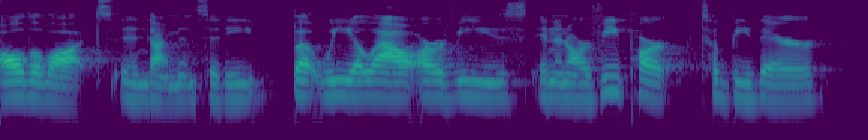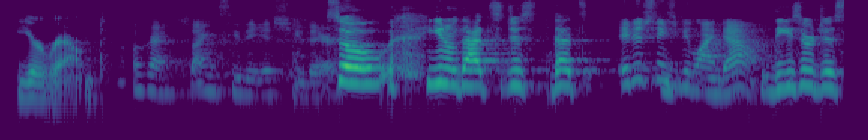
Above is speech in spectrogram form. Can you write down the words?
all the lots in Diamond City, but we allow RVs in an RV park to be there year round. Okay, so I can see the issue there. So, you know, that's just that's it just needs to be lined out. these are just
